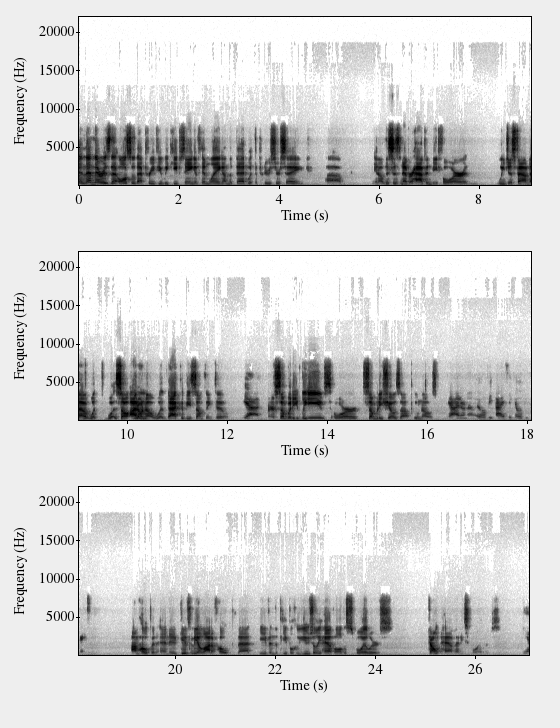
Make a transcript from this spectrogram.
And then there is that also that preview we keep seeing of him laying on the bed with the producer saying, um, you know, this has never happened before, and we just found out what. what so I don't know. That could be something too. Yeah. Or somebody leaves, or somebody shows up. Who knows? Yeah, I don't know. It will be. I think it will be crazy. I'm hoping, and it gives me a lot of hope that even the people who usually have all the spoilers don't have any spoilers. Yeah.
